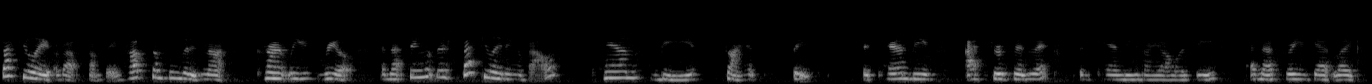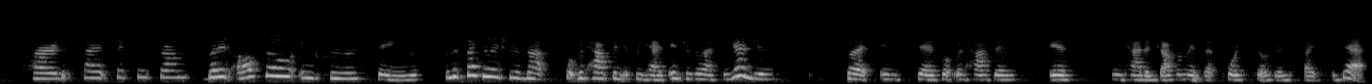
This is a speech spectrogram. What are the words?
speculate about something, have something that is not currently real. And that thing that they're speculating about can be science based. It can be astrophysics, it can be biology, and that's where you get like hard science fiction from. But it also includes things when the speculation is not what would happen if we had intergalactic engines, but instead what would happen if we had a government that forced children to fight to the death.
